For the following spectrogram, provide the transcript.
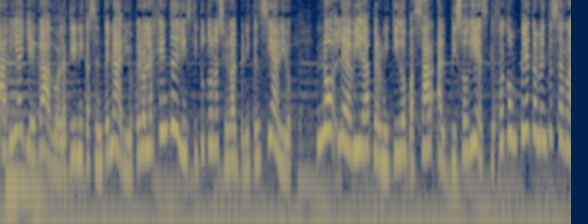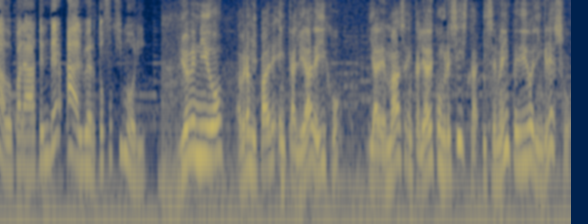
había llegado a la clínica Centenario, pero la gente del Instituto Nacional Penitenciario no le había permitido pasar al piso 10, que fue completamente cerrado para atender a Alberto Fujimori. Yo he venido a ver a mi padre en calidad de hijo y además en calidad de congresista y se me ha impedido el ingreso.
